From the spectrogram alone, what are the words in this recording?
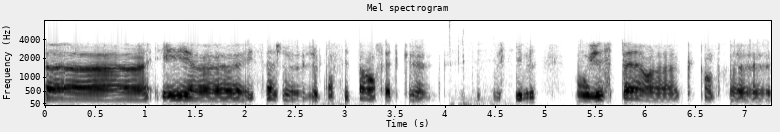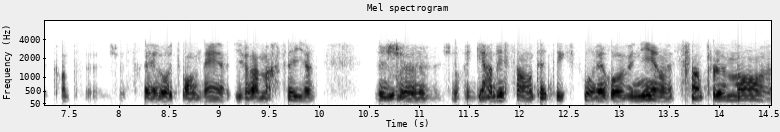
Et, ça, je je pensais pas en fait que, c'était possible. Donc j'espère que quand je serai retourné vivre à Marseille, euh, je j'aurai gardé ça en tête et que je pourrai revenir simplement euh,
